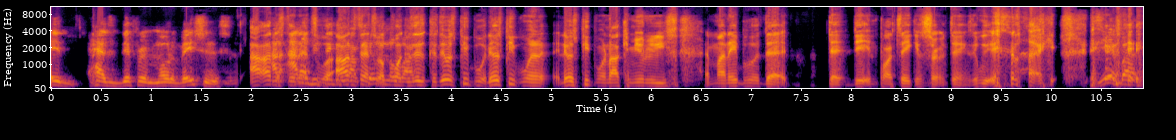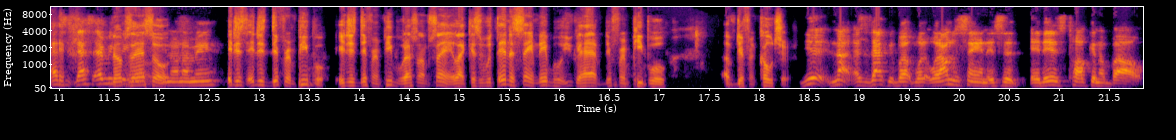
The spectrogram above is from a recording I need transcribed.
it has different motivations. I understand I, that too. I understand to a point because there was people, there was people in there was people in our communities in my neighborhood that that didn't partake in certain things. We, like, yeah, but that's, that's everything. You know what I'm saying? So you know what I mean? It just it just different people. It's just different people. That's what I'm saying. Like, because within the same neighborhood, you can have different people of different culture. Yeah, not exactly. But what, what I'm just saying is that it is talking about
